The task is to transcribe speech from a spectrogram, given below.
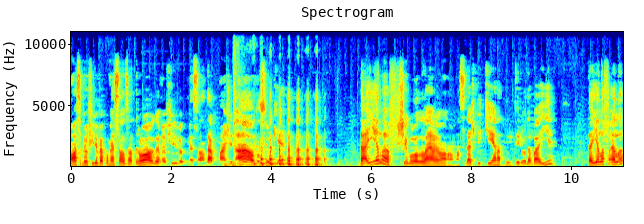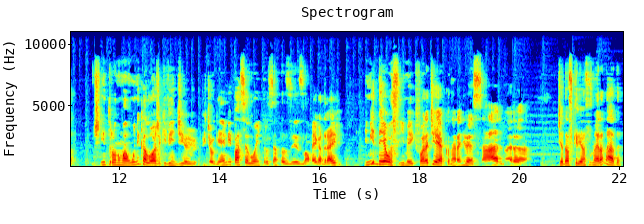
nossa, meu filho vai começar a usar droga, meu filho vai começar a andar com marginal, não sei o quê. Daí ela chegou lá uma cidade pequena do interior da Bahia. Daí ela, ela entrou numa única loja que vendia videogame e parcelou em 300 vezes lá o Mega Drive e me deu assim, meio que fora de época, não era aniversário, não era Dia das Crianças, não era nada.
